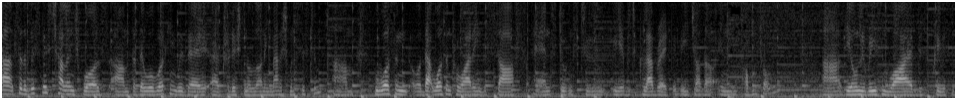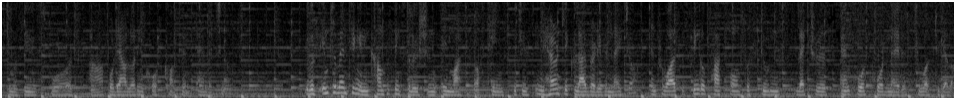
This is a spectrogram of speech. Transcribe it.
Uh, so the business challenge was um, that they were working with a, a traditional learning management system um, who wasn't, that wasn't providing the staff and students to be able to collaborate with each other in problem solving. Uh, the only reason why this previous system was used was uh, for downloading course content and lecture notes. It was implementing an encompassing solution in Microsoft Teams, which is inherently collaborative in nature and provides a single platform for students, lecturers, and course coordinators to work together.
